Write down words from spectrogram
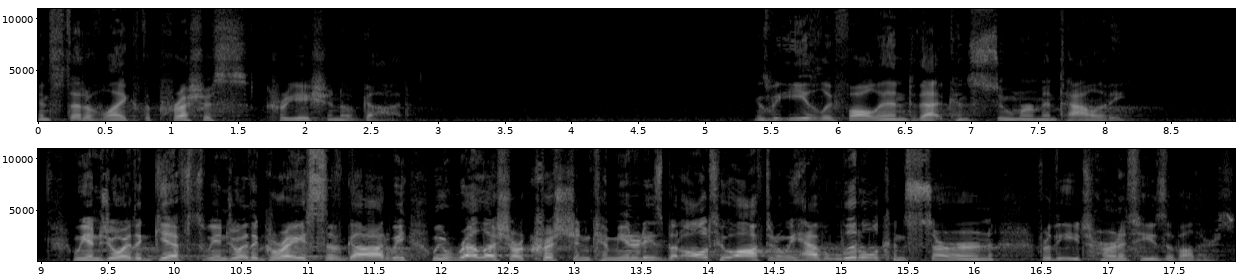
instead of like the precious creation of God. Because we easily fall into that consumer mentality. We enjoy the gifts, we enjoy the grace of God, we, we relish our Christian communities, but all too often we have little concern for the eternities of others.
